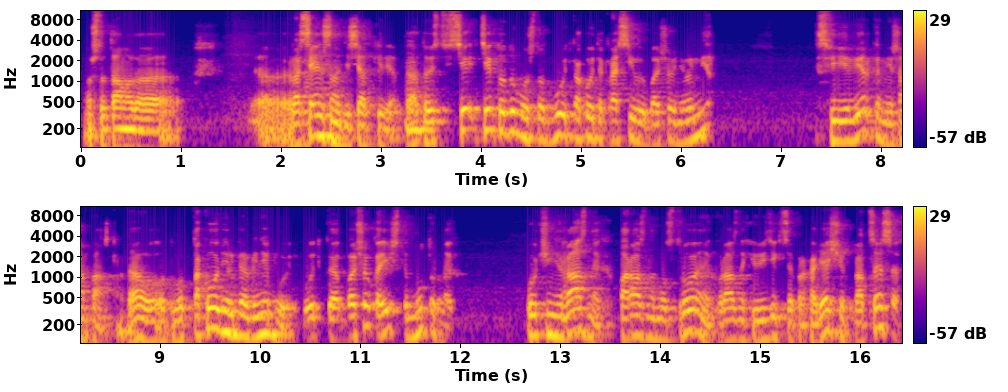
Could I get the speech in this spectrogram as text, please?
Потому что там это Э, растянется на десятки лет. Да? То есть все, те, кто думал, что будет какой-то красивый большой мир с фейерверками и шампанским, да, вот, вот такого Нюрнберга не будет. Будет большое количество муторных, очень разных, по-разному устроенных, в разных юрисдикциях проходящих процессов,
